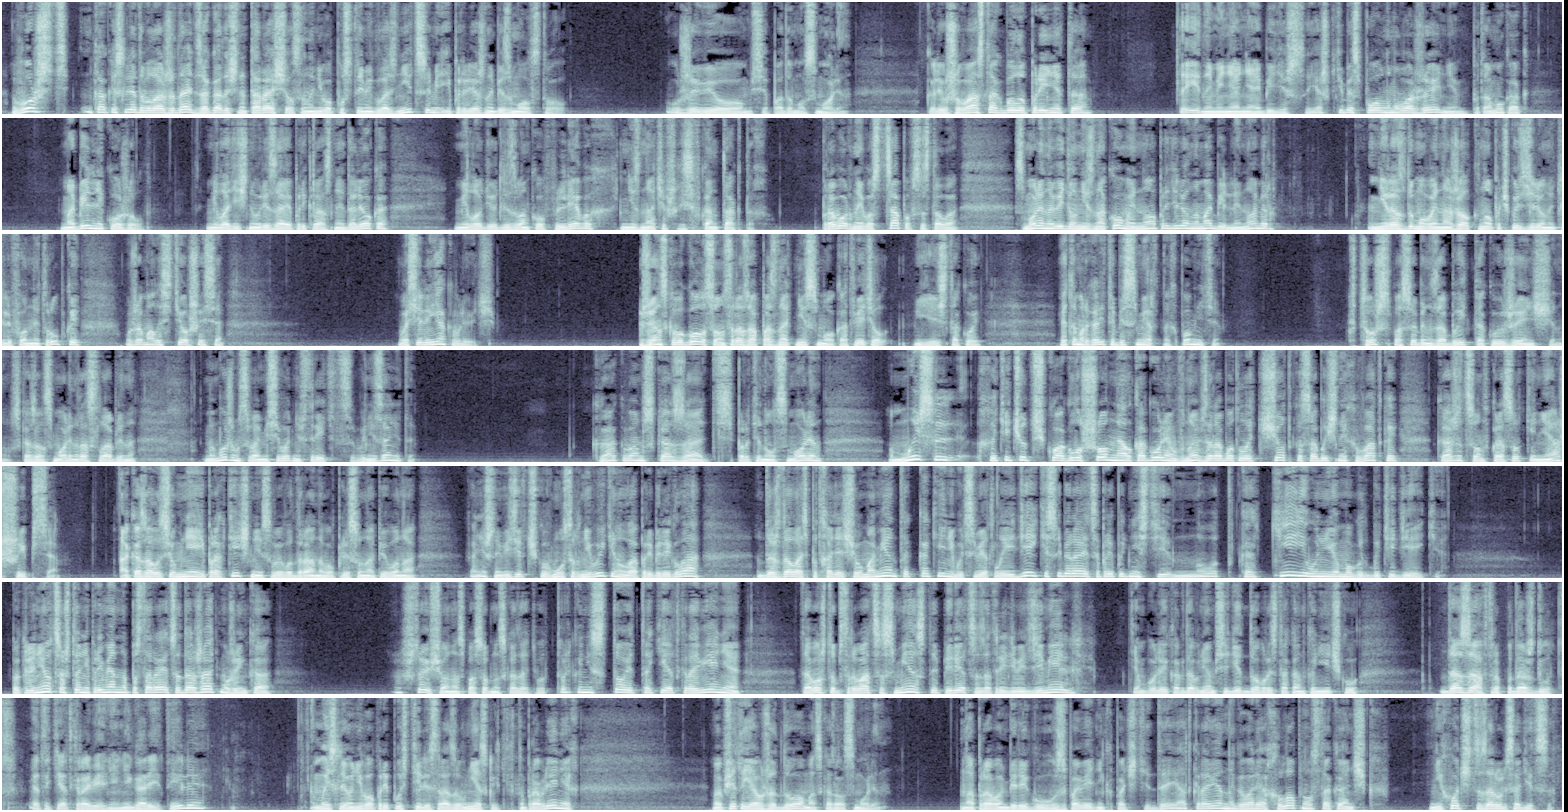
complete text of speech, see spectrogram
Вождь, как и следовало ожидать, загадочно таращился на него пустыми глазницами и прилежно безмолвствовал. «Уживемся», — подумал Смолин. «Коли уж у вас так было принято, ты на меня не обидишься. Я ж к тебе с полным уважением, потому как... Мобильник ожил, мелодично урезая прекрасное далеко, мелодию для звонков левых, не значившихся в контактах. Проворно его сцапав со стола, Смолин увидел незнакомый, но определенно мобильный номер. Не раздумывая, нажал кнопочку с зеленой телефонной трубкой, уже мало стершейся. «Василий Яковлевич?» Женского голоса он сразу опознать не смог. Ответил «Есть такой». Это Маргарита Бессмертных, помните? Кто ж способен забыть такую женщину? Сказал Смолин расслабленно. Мы можем с вами сегодня встретиться. Вы не заняты? Как вам сказать? Протянул Смолин. Мысль, хоть и чуточку оглушенная алкоголем, вновь заработала четко с обычной хваткой. Кажется, он в красотке не ошибся. Оказалось умнее и практичнее своего драного плесуна-пивуна. Конечно, визиточку в мусор не выкинула, а приберегла дождалась подходящего момента, какие-нибудь светлые идейки собирается преподнести. Ну вот какие у нее могут быть идейки? Поклянется, что непременно постарается дожать муженька. Что еще она способна сказать? Вот только не стоит такие откровения того, чтобы срываться с места, переться за три девять земель, тем более, когда в нем сидит добрый стакан коньячку. До завтра подождут такие откровения, не горит. Или... Мысли у него припустили сразу в нескольких направлениях, «Вообще-то я уже дома», — сказал Смолин. «На правом берегу, у заповедника почти. Да и, откровенно говоря, хлопнул стаканчик. Не хочется за руль садиться.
